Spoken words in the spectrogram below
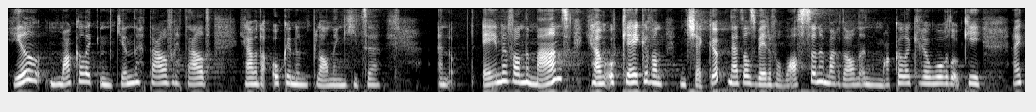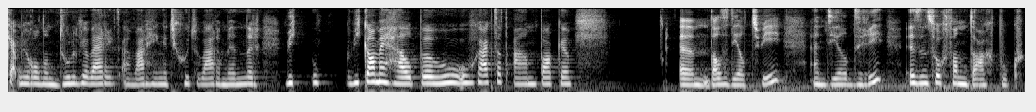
heel makkelijk in kindertaal vertaald, gaan we dat ook in een planning gieten. En op het einde van de maand gaan we ook kijken van een check-up, net als bij de volwassenen, maar dan in makkelijkere woorden. Oké, ik heb nu rond een doel gewerkt en waar ging het goed, waar minder? Wie, wie kan mij helpen? Hoe, hoe ga ik dat aanpakken? Um, dat is deel 2. En deel 3 is een soort van dagboek.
